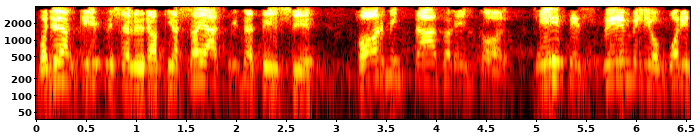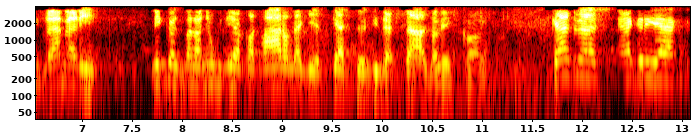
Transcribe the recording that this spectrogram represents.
vagy olyan képviselőre, aki a saját fizetését 30%-kal 7,5 millió forintra emeli, miközben a nyugdíjakat 3,2%-kal. Kedves egriek,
